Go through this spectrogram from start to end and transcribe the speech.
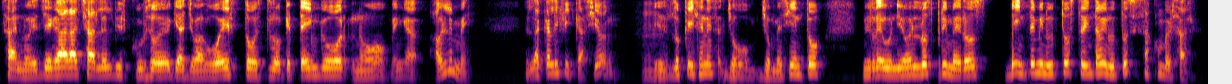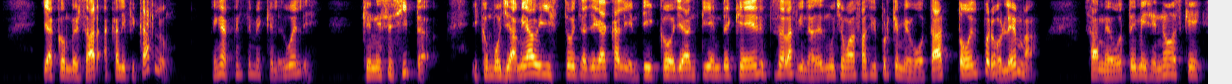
O sea, no es llegar a echarle el discurso de que yo hago esto, esto es lo que tengo. No, venga, hábleme. Es la calificación. Mm. Es lo que dicen. Esa. Yo, yo me siento, mi reunión los primeros 20 minutos, 30 minutos es a conversar. Y a conversar, a calificarlo. Venga, cuénteme qué le duele, qué necesita. Y como ya me ha visto, ya llega calientico, ya entiende qué es, entonces a la final es mucho más fácil porque me bota todo el problema. O sea, me bota y me dice, no, es que,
